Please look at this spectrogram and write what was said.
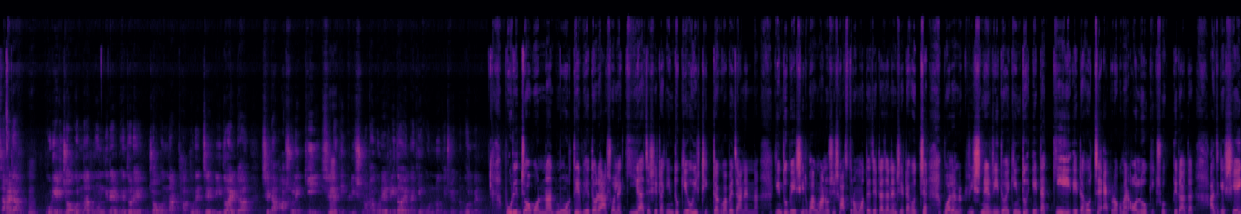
আচ্ছা ম্যাডাম পুরীর জগন্নাথ মন্দিরের ভেতরে জগন্নাথ ঠাকুরের যে হৃদয়টা সেটা আসলে কি? সেটা কি কৃষ্ণ ঠাকুরের হৃদয় নাকি অন্য কিছু? একটু বলবেন। পুরীর জগন্নাথ মূর্তির ভেতরে আসলে কি আছে সেটা কিন্তু কেউই ঠিকঠাকভাবে জানেন না। কিন্তু বেশিরভাগ মানুষই শাস্ত্র মতে যেটা জানেন সেটা হচ্ছে বলেন কৃষ্ণের হৃদয়। কিন্তু এটা কি? এটা হচ্ছে এক রকমের অলৌকিক শক্তির আধার। আজকে সেই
